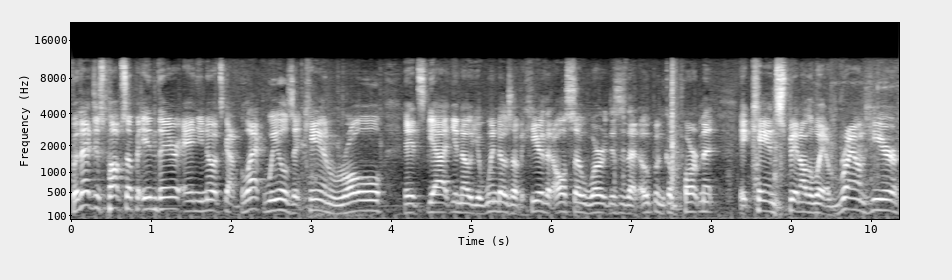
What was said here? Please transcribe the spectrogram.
but that just pops up in there, and you know it's got black wheels. It can roll. It's got, you know, your windows over here that also work. This is that open compartment. It can spin all the way around here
